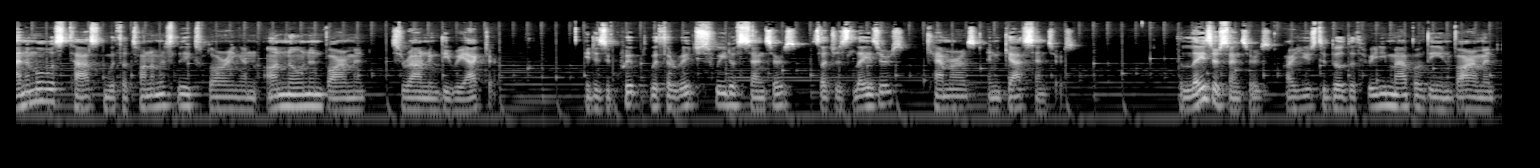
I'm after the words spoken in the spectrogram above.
ANYmal was tasked with autonomously exploring an unknown environment surrounding the reactor. It is equipped with a rich suite of sensors such as lasers, cameras, and gas sensors. The laser sensors are used to build a 3D map of the environment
